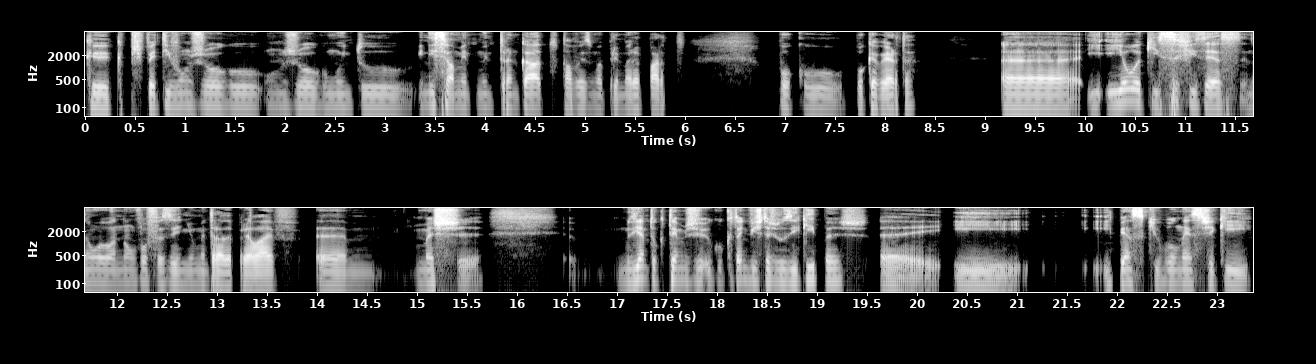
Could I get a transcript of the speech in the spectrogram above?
que, que perspectiva um jogo, um jogo muito, inicialmente muito trancado, talvez uma primeira parte pouco, pouco aberta. Uh, e, e, eu aqui, se fizesse, não, não vou fazer nenhuma entrada pré-live, uh, mas uh, mediante o que, temos, o que tenho visto das duas equipas, e, e, penso que o Belenenses aqui,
